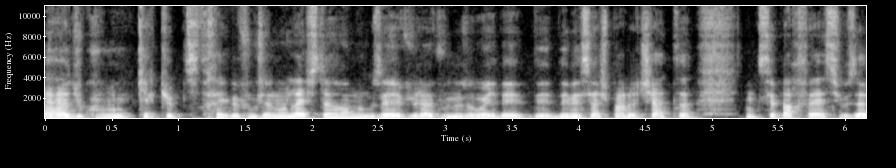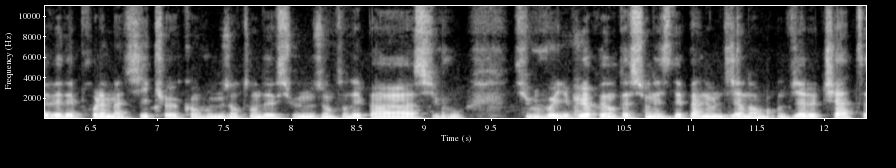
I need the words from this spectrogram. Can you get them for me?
Euh, du coup, quelques petites règles de fonctionnement de Livestorm. Vous avez vu là, vous nous envoyez des, messages par le chat. Donc c'est parfait. Si vous avez des problématiques euh, quand vous nous entendez, si vous ne nous entendez pas, si vous si vous voyez plus la présentation, n'hésitez pas à nous le dire via le chat.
